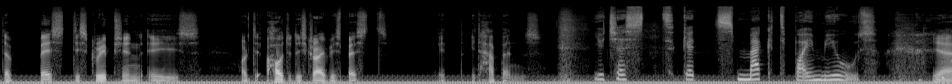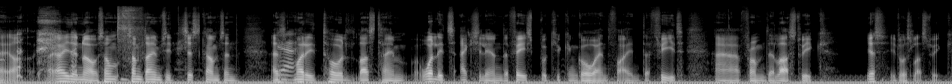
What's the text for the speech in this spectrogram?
the best description is or how to describe is best it happens You just get smacked by muse. yeah I, I don't know some sometimes it just comes and as Yeah. Mari told last time well it's actually on the facebook you can go and find the feed uh, from the last week yes it was last week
